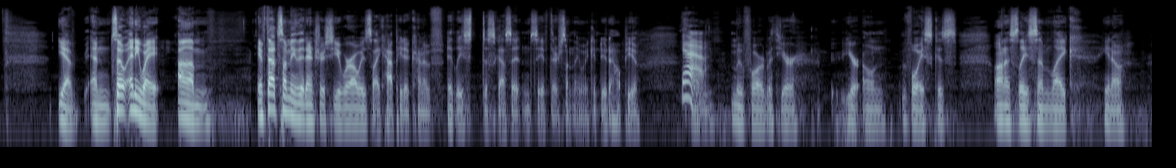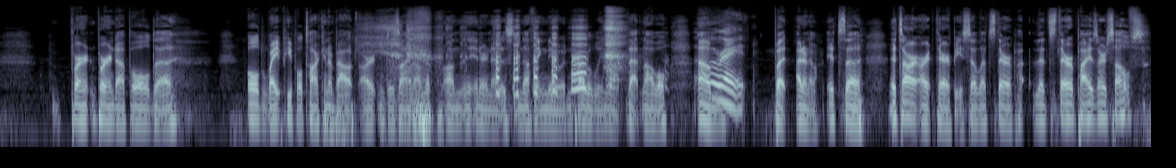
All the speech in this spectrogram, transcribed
yeah, and so anyway, um, if that's something that interests you, we're always like happy to kind of at least discuss it and see if there's something we can do to help you Yeah. um, move forward with your your own voice. Because honestly, some like you know burnt burned up old. Uh, Old white people talking about art and design on the on the internet is nothing new and probably not that novel. Um, right. but I don't know. It's uh it's our art therapy. So let's therap- let's therapize ourselves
